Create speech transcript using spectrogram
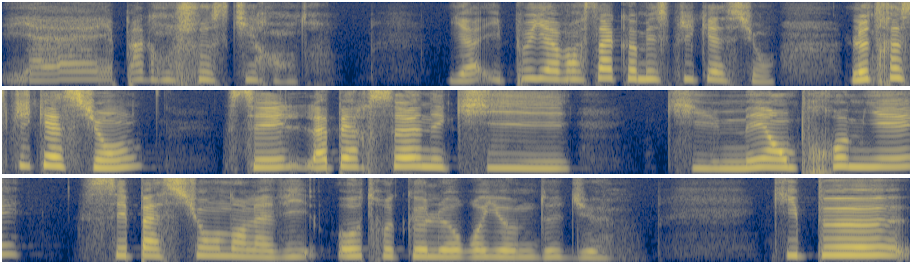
Il n'y a, pas grand-chose qui rentre. Il, peut y avoir ça comme explication. L'autre explication, c'est la personne qui, qui met en premier ses passions dans la vie, autre que le royaume de Dieu, qui peut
